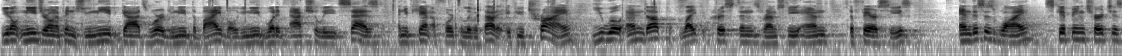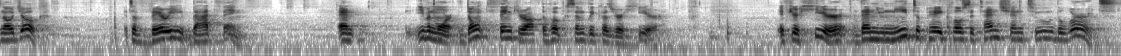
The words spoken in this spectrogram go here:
you don't need your own opinions. You need God's word. You need the Bible. You need what it actually says, and you can't afford to live without it. If you try, you will end up like Kristin Szremski and the Pharisees. And this is why skipping church is no joke. It's a very bad thing. And even more, don't think you're off the hook simply because you're here. If you're here, then you need to pay close attention to the words.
